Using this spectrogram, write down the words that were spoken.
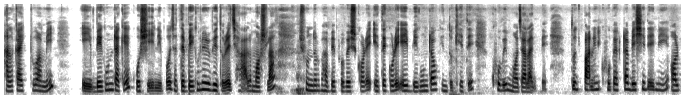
হালকা একটু আমি এই বেগুনটাকে কষিয়ে নিব যাতে বেগুনের ভিতরে ঝাল মশলা সুন্দরভাবে প্রবেশ করে। এতে করে এই বেগুনটাও কিন্তু খেতে খুবই মজা লাগবে। তো পানি খুব একটা বেশি দেয়নি অল্প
